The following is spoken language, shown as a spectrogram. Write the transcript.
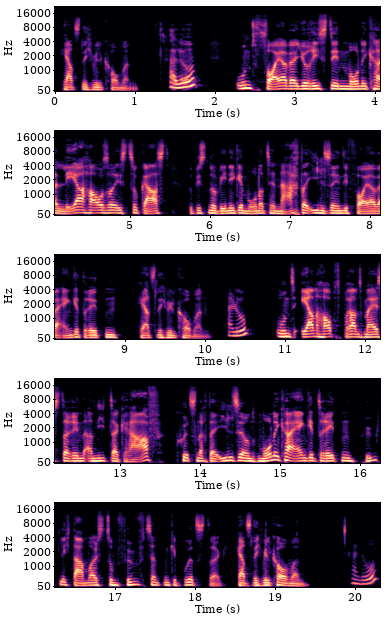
Herzlich willkommen. Hallo. Und Feuerwehrjuristin Monika Lehrhauser ist zu Gast. Du bist nur wenige Monate nach der Ilse in die Feuerwehr eingetreten. Herzlich willkommen. Hallo und Ehrenhauptbrandmeisterin Anita Graf, kurz nach der Ilse und Monika eingetreten, pünktlich damals zum 15. Geburtstag. Herzlich willkommen. Hallo.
